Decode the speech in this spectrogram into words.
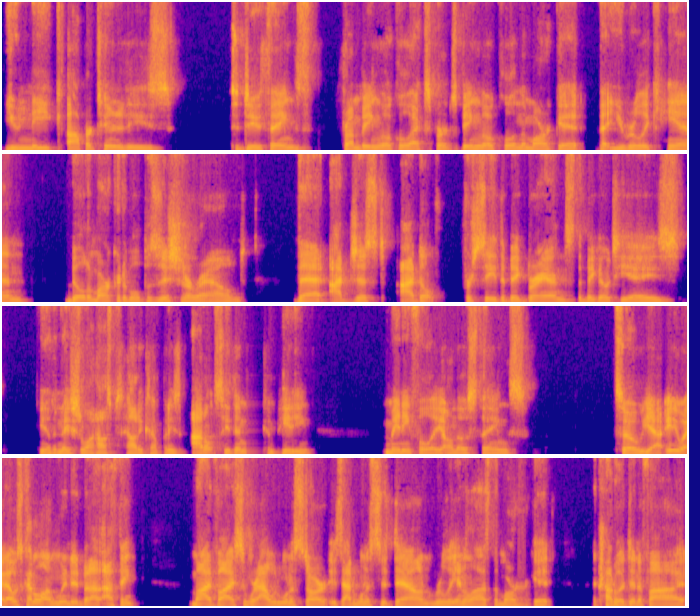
unique opportunities to do things from being local experts, being local in the market that you really can build a marketable position around that I just I don't foresee the big brands, the big OTAs, you know, the nationwide hospitality companies, I don't see them competing meaningfully on those things. So yeah, anyway, that was kind of long winded, but I, I, think my advice and where I would want to start is I'd want to sit down, really analyze the market, and try to identify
